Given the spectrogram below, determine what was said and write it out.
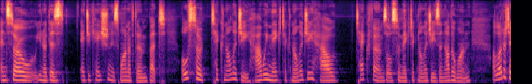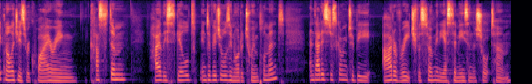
And so, you know, there's education is one of them, but also technology, how we make technology, how tech firms also make technology is another one. A lot of technology is requiring custom highly skilled individuals in order to implement. And that is just going to be out of reach for so many SMEs in the short term.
